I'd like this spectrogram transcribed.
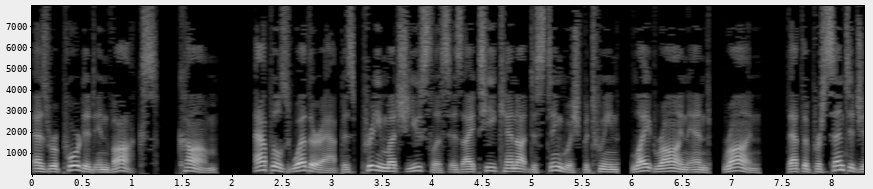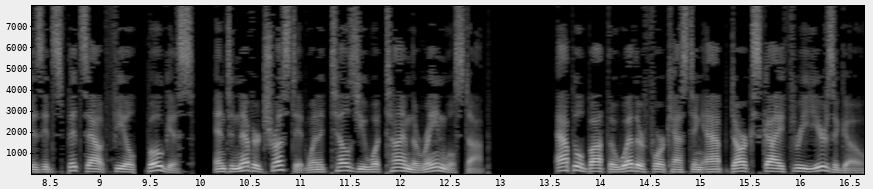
As reported in Vox.com, Apple's weather app is pretty much useless as IT cannot distinguish between light rain and rain, that the percentages it spits out feel bogus, and to never trust it when it tells you what time the rain will stop. Apple bought the weather forecasting app Dark Sky three years ago,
